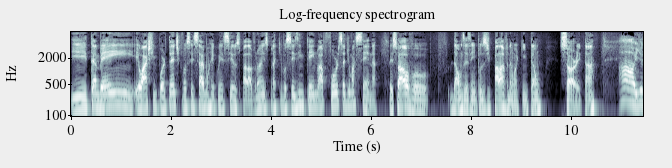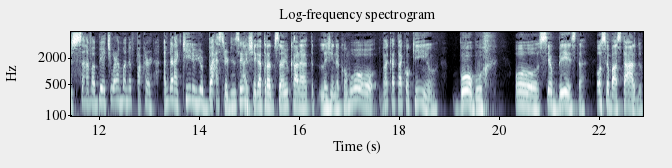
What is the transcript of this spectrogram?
E também eu acho importante que vocês saibam reconhecer os palavrões para que vocês entendam a força de uma cena. Pessoal, vou dar uns exemplos de palavrão aqui, então, sorry, tá? Oh, you son of a bitch, you are a motherfucker. I'm gonna kill you, you bastard. Não sei. Aí chega a tradução e o cara legenda como, ô, oh, vai catar coquinho, bobo, ô, oh, seu besta, ô, seu bastardo,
